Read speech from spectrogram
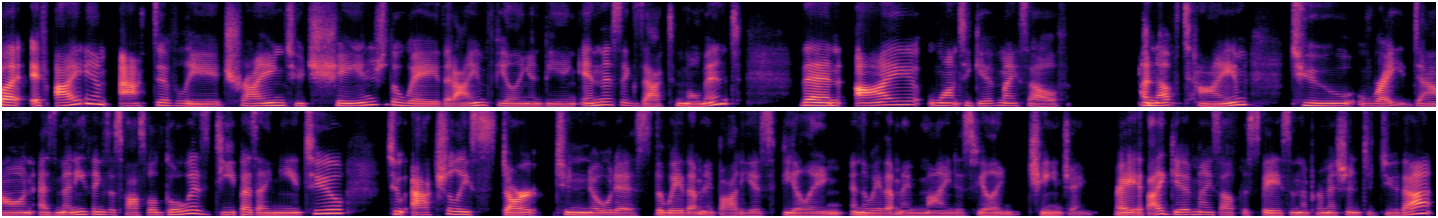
But if I am actively trying to change the way that I am feeling and being in this exact moment, then I want to give myself enough time to write down as many things as possible, go as deep as I need to, to actually start to notice the way that my body is feeling and the way that my mind is feeling changing, right? If I give myself the space and the permission to do that,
